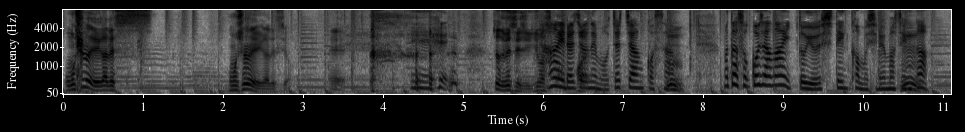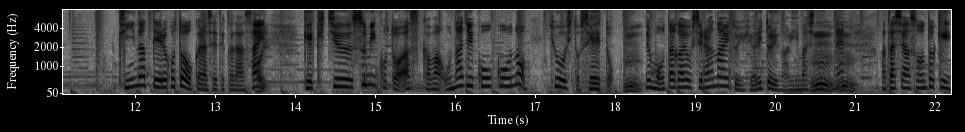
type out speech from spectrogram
面白い映画です。面白い映画ですよ、ええ。えー ちょっとメッセージいきますか。はいラジオネームおちゃちゃんこさん、うん。またそこじゃないという視点かもしれませんが、気になっていることを送らせてください、はい。劇中すみ子と飛鳥は同じ高校の教師と生徒うん。でもお互いを知らないというやり取りがありましたよね、うんうん私はその時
